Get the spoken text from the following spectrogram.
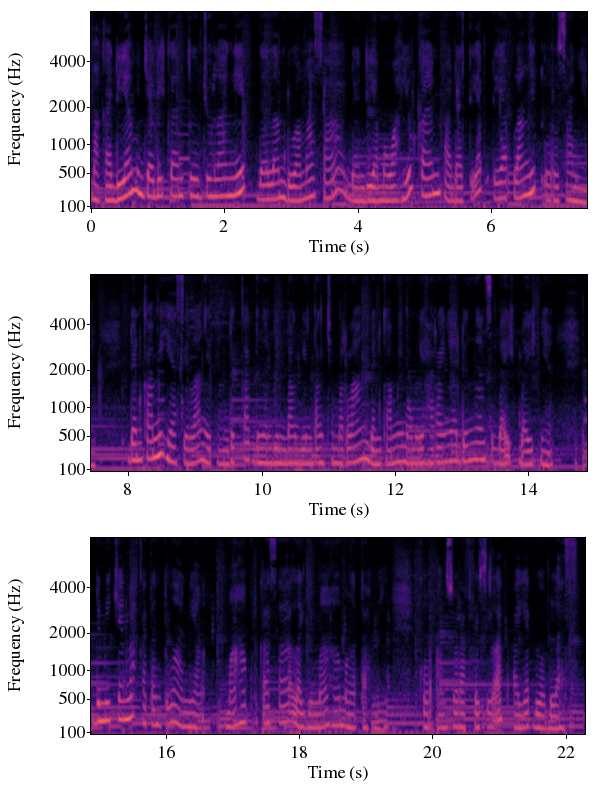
Maka dia menjadikan tujuh langit dalam dua masa dan dia mewahyukan pada tiap-tiap langit urusannya dan kami hiasi langit yang dekat dengan bintang-bintang cemerlang dan kami memeliharanya dengan sebaik-baiknya. Demikianlah ketentuan yang maha perkasa lagi maha mengetahui. Quran Surat Fusilat ayat 12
